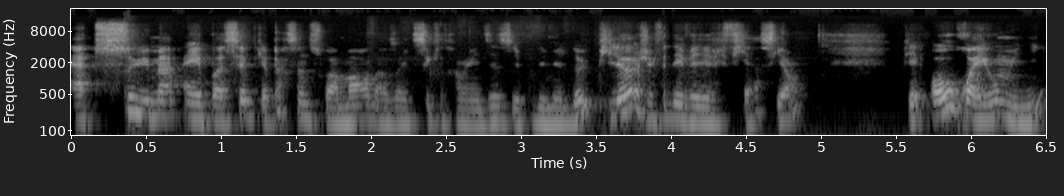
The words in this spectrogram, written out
absolument impossible que personne soit mort dans un XC90 depuis 2002. Puis là, j'ai fait des vérifications. Puis au Royaume-Uni,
